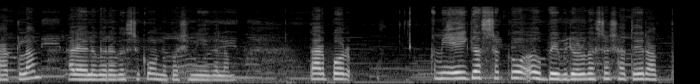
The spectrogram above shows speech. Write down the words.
রাখলাম, আর অ্যালোভেরা গাছটাকে অন্য পাশে নিয়ে গেলাম। তারপর আমি এই গাছটাকেও বেবি ডল গাছটার সাথে রাখব।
